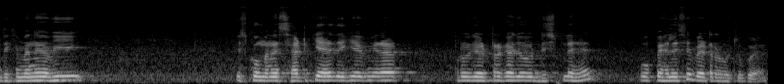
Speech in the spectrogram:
देखिए, मैंने अभी इसको मैंने सेट किया है। देखिए, अभी मेरा प्रोजेक्टर का जो डिस्प्ले है, वो पहले से बेटर हो चुका है।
